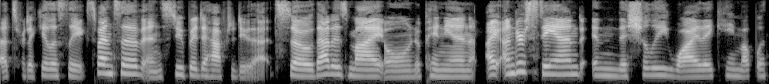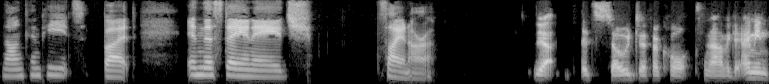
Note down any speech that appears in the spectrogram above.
That's ridiculously expensive and stupid to have to do that. So, that is my own opinion. I understand initially why they came up with non competes, but in this day and age, sayonara. It's so difficult to navigate i mean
